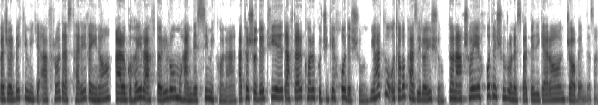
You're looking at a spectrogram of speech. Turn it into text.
و جالبه که میگه افراد از طریق اینا قرارگاه های رفتاری رو مهندسی می‌کنن. حتی شده توی دفتر کار کوچیک خودشون یا حتی اتاق پذیراییشون تا نقش های خودشون رو نسبت به دیگران جا بندازن.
